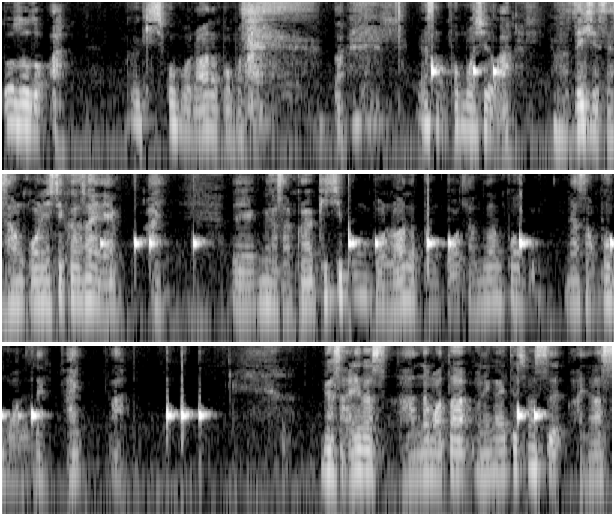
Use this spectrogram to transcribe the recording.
どうぞどうぞ、あ、岸ポンポンのあのポンポンさん。あ、皆さんポンポン指導、あ、ぜひですね、参考にしてくださいね。はい。で、皆さん、倉吉ポンポン、ロアンダポンポン、サムダンポンポン、皆さんポンポンですね。はい。あ、皆さんありがとうございます。あんなまたお願いいたします。ありがとうございます。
